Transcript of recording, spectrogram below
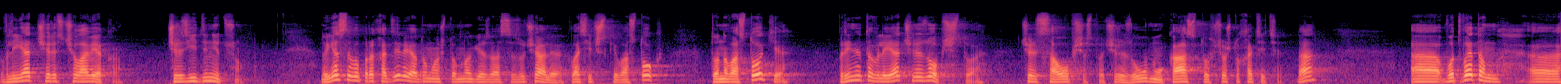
влиять через человека, через единицу. Но если вы проходили, я думаю, что многие из вас изучали классический Восток, то на Востоке принято влиять через общество, через сообщество, через уму, касту, все, что хотите. Да? А вот в этом э,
